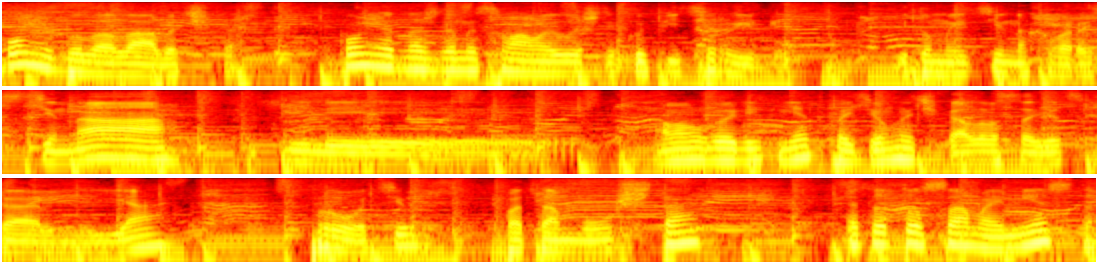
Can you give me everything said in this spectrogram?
помню была лавочка. Помню однажды мы с мамой вышли купить рыбу. И думаю идти на Хворостина или... А мама говорит, нет, пойдем на Чкалова советской армии. Я против, потому что это то самое место,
